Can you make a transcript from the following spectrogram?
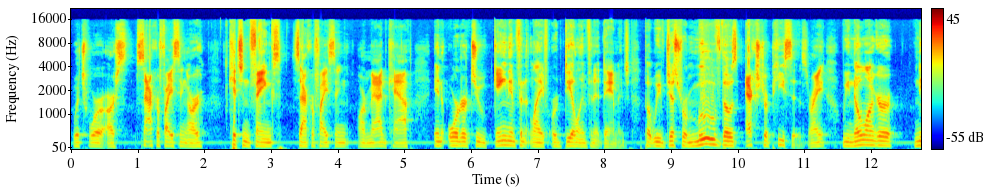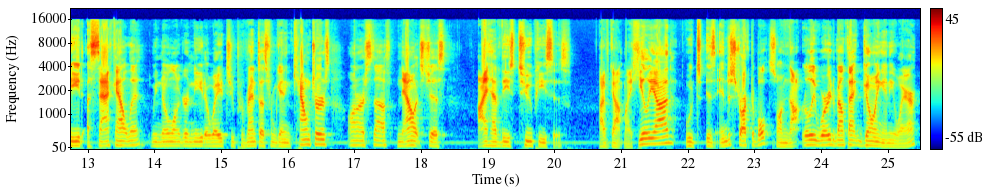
which were our sacrificing our Kitchen Finks, sacrificing our Redcap in order to gain infinite life or deal infinite damage. But we've just removed those extra pieces, right? We no longer need a sack outlet. We no longer need a way to prevent us from getting counters on our stuff. Now it's just, I have these two pieces. I've got my Heliod, which is indestructible, so I'm not really worried about that going anywhere.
